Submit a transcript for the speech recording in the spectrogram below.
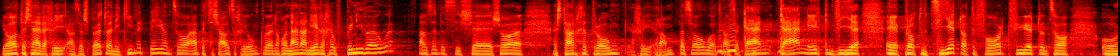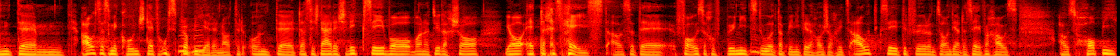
Ja, das ist ein bisschen, also später, als ich Gimmer bin und so, eben, es ist alles ein bisschen ungewöhnlich. Und dann wollte ich auf die Bühne. Wollen. Also das ist äh, schon ein, ein, starker Traum, ein bisschen Rampensau, oder? Mhm. also gern, gern irgendwie äh, produziert oder vorgeführt und so und ähm, alles das mit Kunst einfach ausprobieren, mhm. oder? Und äh, das ist ein Schritt gewesen, wo, wo natürlich schon ja, etliches heisst, also der voll sich auf die Bühne zu tun, mhm. und da bin ich vielleicht auch schon ein bisschen zu alt dafür und so und ich habe das einfach als, als Hobby,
